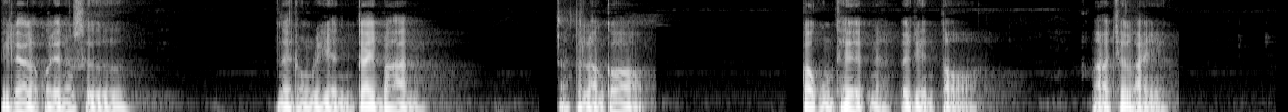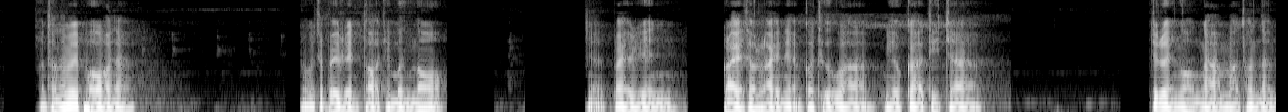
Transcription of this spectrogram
ทีแรกเราก็เรียนหนังสือ ในโรงเรียนใกล้บ้าน ตอนหลังก็เข้ากรุงเทพนะไปเรียนต่อมหาวิทยาลัยเท่านั้นไม่พอนะเราก็จะไปเรียนต่อที่เมืองนอกไปเรียนไกลเท่าไหร่เนี่ยก็ถือว่ามีโอกาสที่จะเจริญงอกงามมากเท่านั้น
